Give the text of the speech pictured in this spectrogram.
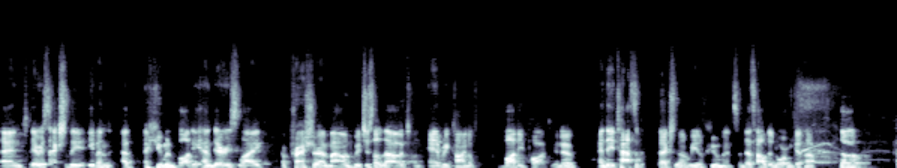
And there is actually even a, a human body, and there is like a pressure amount which is allowed on every kind of body part, you know? And they tested actually on real humans, and that's how the norm gets up. So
